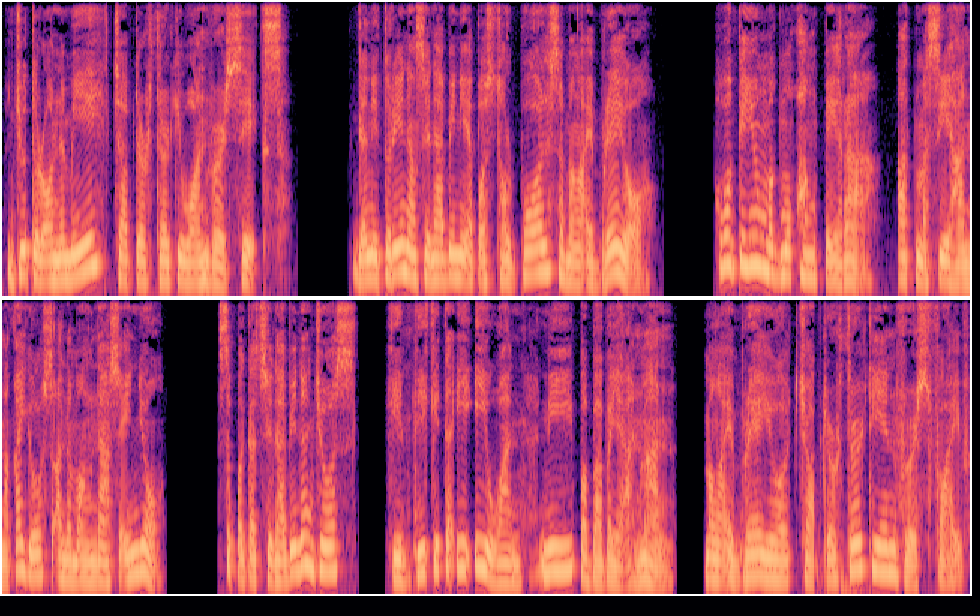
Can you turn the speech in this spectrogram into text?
Deuteronomy chapter 31 verse 6. Ganito rin ang sinabi ni Apostol Paul sa mga Ebreo. Huwag kayong magmukhang pera at masihan na kayo sa anumang nasa inyo, sapagkat sinabi ng Diyos, hindi kita iiwan ni pababayaan man. Mga Ebreo chapter 13 verse 5.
